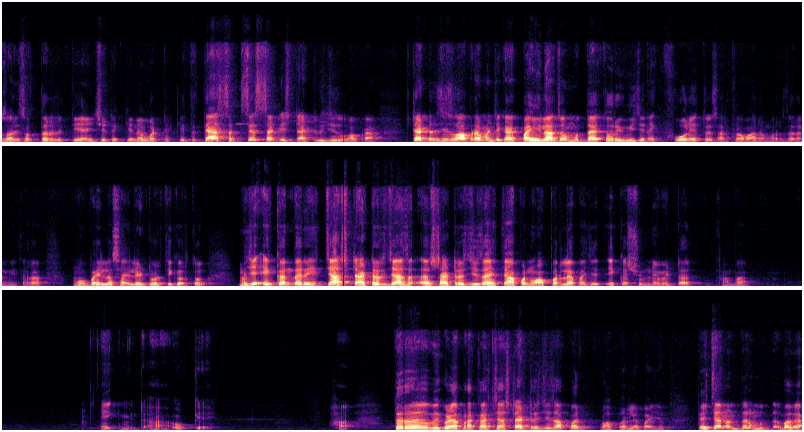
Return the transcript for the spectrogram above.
सॉरी सत्तर टक्के ऐंशी टक्के नव्वद टक्के तर त्या सक्सेससाठी स्ट्रॅटजीज वापरा. स्ट्रॅटजीज वापरा म्हणजे काय? पहिला जो मुद्दा आहे तो रिव्हिजन एक फोन येतोय सारखा वारंवार जरा मी जरा मोबाईलला सायलेंटवरती करतो. म्हणजे एकंदरीत ज्या स्ट्रॅटर्ज्या स्ट्रॅटर्जीज आहेत त्या आपण वापरल्या पाहिजेत. एकच शून्य मिनटं थांबा. एक मिनटं हां ओके हां. तर वेगवेगळ्या प्रकारच्या स्ट्रॅटर्जीज आपण वापरल्या पाहिजेत. त्याच्यानंतर मुद्दा बघा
